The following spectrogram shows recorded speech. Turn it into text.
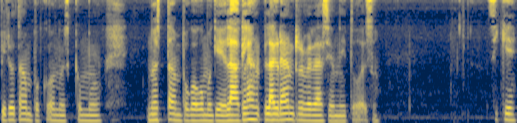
pero tampoco no es como no es tampoco como que la gran, la gran revelación y todo eso. Así que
